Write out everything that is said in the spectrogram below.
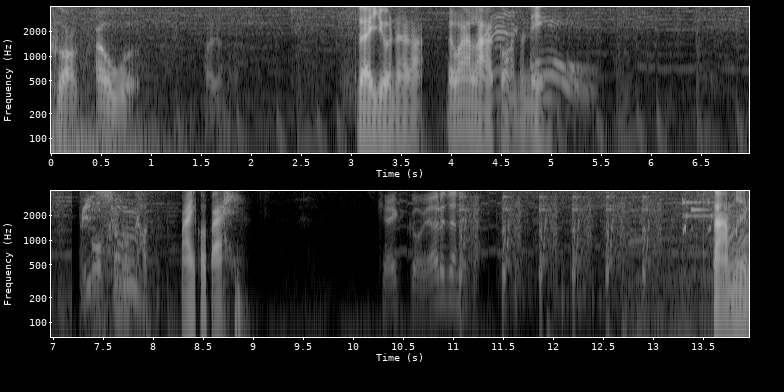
คอกเอาเไซโยนาระแปลว่าลาก่อนนั่นเอง ไปกดไป สามหมื่น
